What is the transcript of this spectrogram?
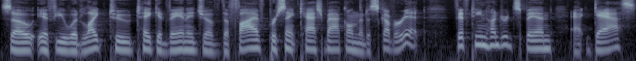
So if you would like to take advantage of the 5% cash back on the Discover It, 1500 spend at gas,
